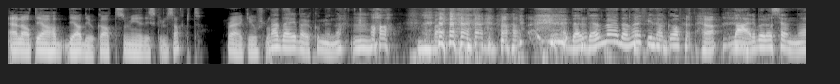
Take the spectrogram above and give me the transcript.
Eller at de hadde, de hadde jo ikke hatt så mye de skulle sagt, for det er ikke i Oslo. Nei, det er i Bauge kommune. Mm. Den, den, er- den er fin, Jakob. Ja. Da er det bare å sende,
